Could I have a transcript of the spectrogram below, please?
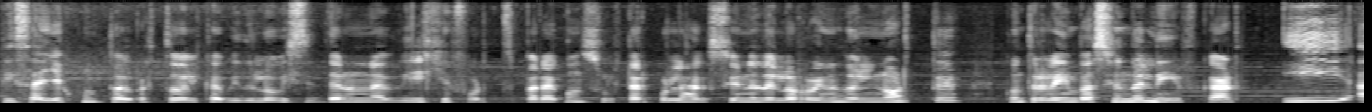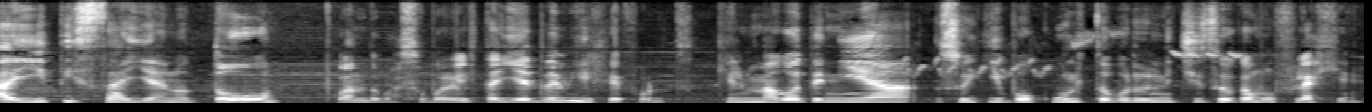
Tisaya junto al resto del capítulo visitaron a Vilgefort para consultar por las acciones de los reinos del norte contra la invasión del Nilfgaard. Y ahí Tisaya notó, cuando pasó por el taller de Vilgefort, que el mago tenía su equipo oculto por un hechizo de camuflaje.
